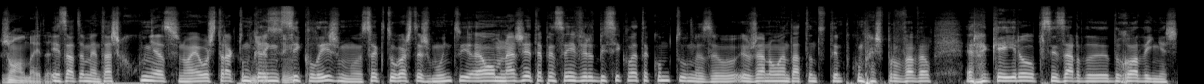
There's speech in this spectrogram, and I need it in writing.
João Almeida. Exatamente, acho que conheces, não é? Hoje trago-te um bocadinho de ciclismo, eu sei que tu gostas muito, e é uma homenagem até pensei em vir de bicicleta como tu, mas eu, eu já não ando há tanto tempo que o mais provável era cair ou precisar de, de rodinhas.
